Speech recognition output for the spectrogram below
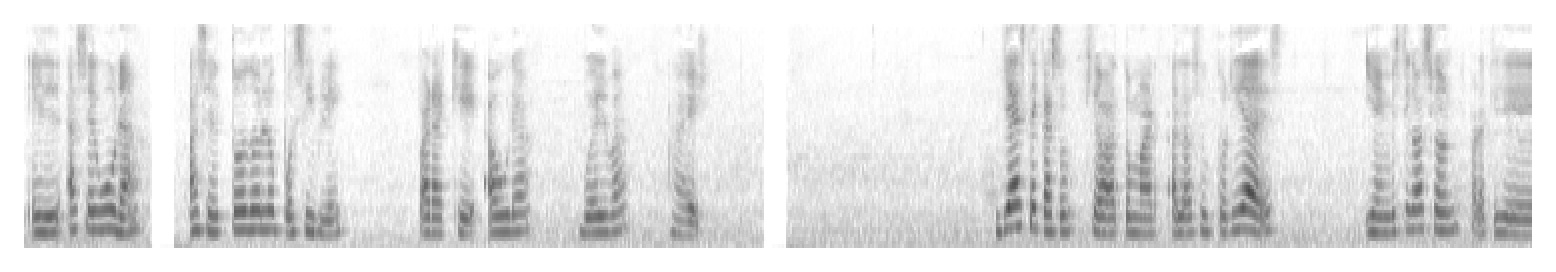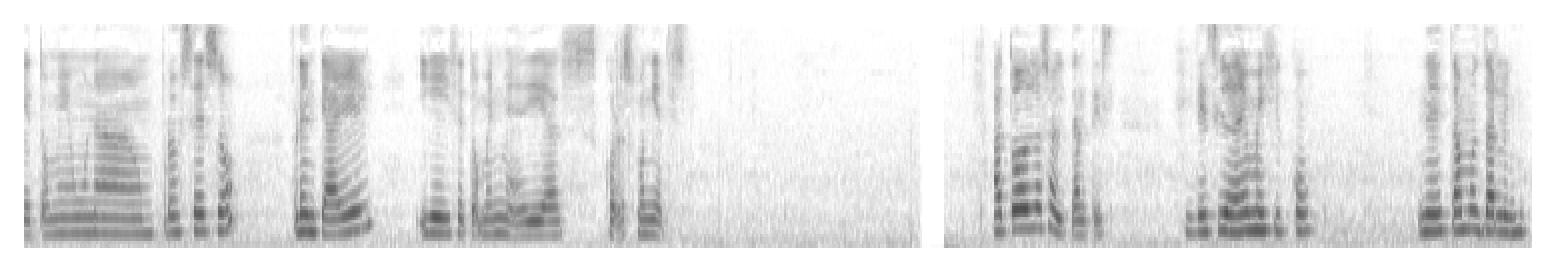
él asegura hacer todo lo posible para que Aura vuelva a él. Ya este caso se va a tomar a las autoridades y a investigación para que se tome un proceso frente a él y se tomen medidas correspondientes. A todos los habitantes de Ciudad de México necesitamos darle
